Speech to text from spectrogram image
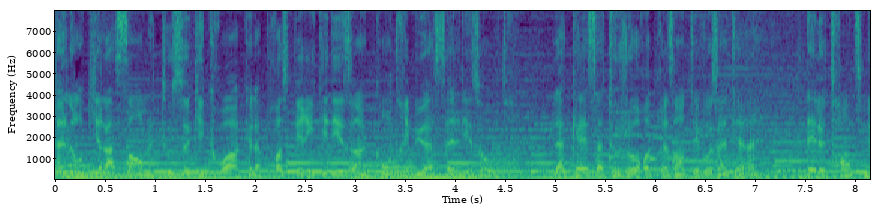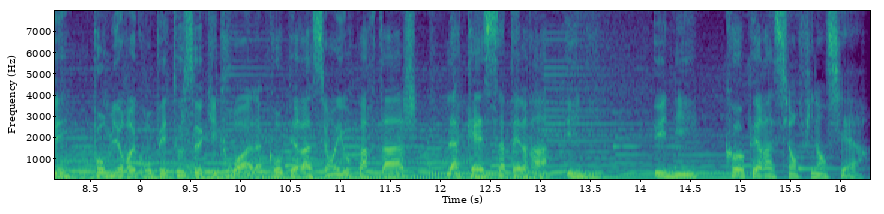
Un nom qui rassemble tous ceux qui croient que la prospérité des uns contribue à celle des autres. La Caisse a toujours représenté vos intérêts. Dès le 30 mai, pour mieux regrouper tous ceux qui croient à la coopération et au partage, la Caisse s'appellera UNI. UNI, coopération financière.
